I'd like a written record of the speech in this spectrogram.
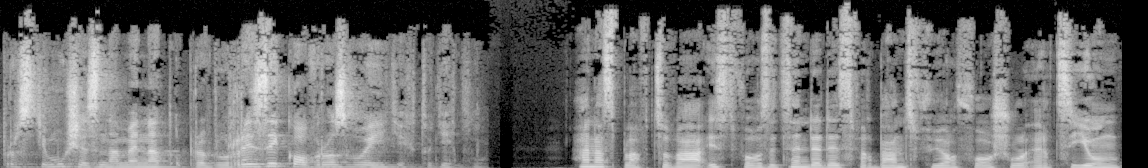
prostě může znamenat opravdu riziko v rozvoji těchto dětí. Hanna Splavcová ist Vorsitzende des Verbands für Vorschulerziehung.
